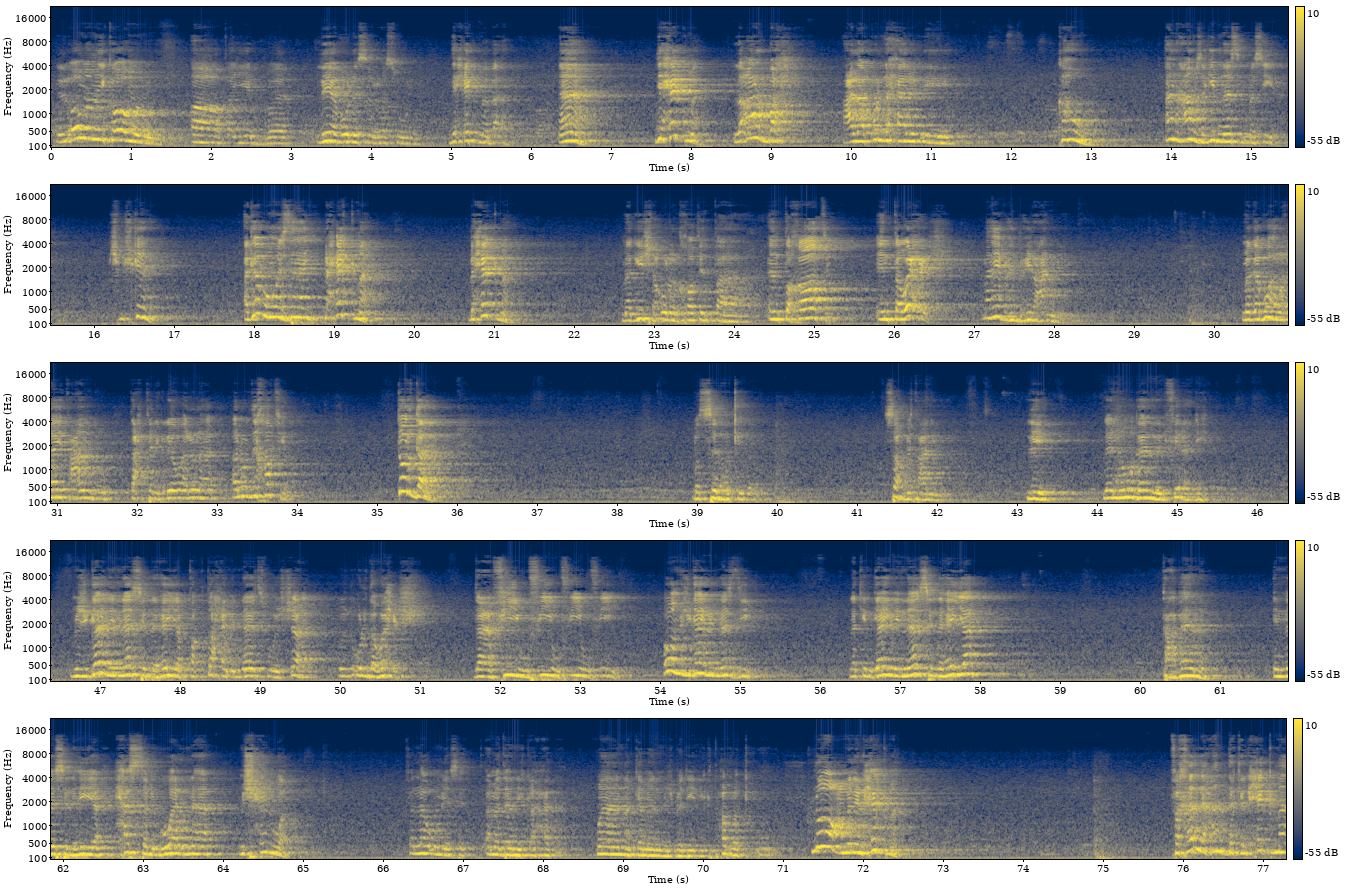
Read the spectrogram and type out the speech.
للاممي كاممي آه طيب. ليه بولس الرسول دي حكمة بقى. آه. دي حكمة. لاربح على كل حال إيه قوم. أنا عاوز أجيب ناس المسيح. مش مشكلة. أجيبهم إزاي؟ بحكمة. بحكمة. ما أجيش أقول الخاطئ أنت أنت خاطئ أنت وحش. ما هيبعد بعيد عني. ما جابوها لغاية عنده تحت رجليه وقالوا لها قالوا دي خاطيه ترجم. بص لها كده. صعبت عليه ليه؟ لأن هو جاي للفئة دي. مش جاي للناس اللي هي بتقتحم الناس في وشها وتقول ده وحش. ده فيه وفيه وفيه وفيه هو مش جاي للناس دي. لكن جاي للناس اللي هي تعبانة. الناس اللي هي حاسة من جواها إنها مش حلوة. فقال لها قوم يا ست أمدانك أحد وأنا كمان مش بدينك اتحرك. نوع من الحكمة. فخلي عندك الحكمة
